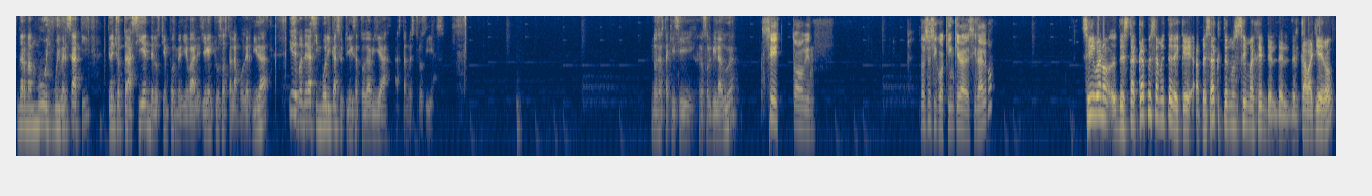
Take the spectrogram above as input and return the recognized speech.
Un arma muy, muy versátil que de hecho trasciende los tiempos medievales, llega incluso hasta la modernidad y de manera simbólica se utiliza todavía hasta nuestros días. No sé hasta aquí si resolví la duda. Sí, todo bien. No sé si Joaquín quiera decir algo. Sí, bueno, destacar precisamente de que a pesar que tenemos esa imagen del, del caballero,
